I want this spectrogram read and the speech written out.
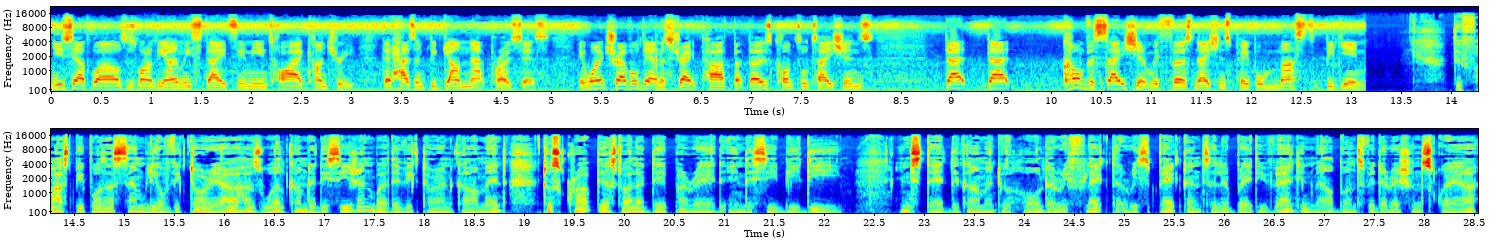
New South Wales is one of the only states in the entire country that hasn't begun that process. It won't travel down a straight path, but those consultations, that, that conversation with First Nations people must begin. The First People's Assembly of Victoria has welcomed a decision by the Victorian government to scrap the Australia Day parade in the CBD. Instead, the government will hold a Reflect, Respect and Celebrate event in Melbourne's Federation Square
